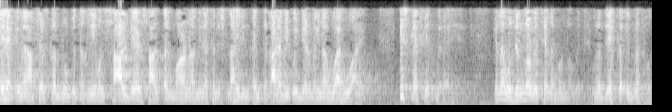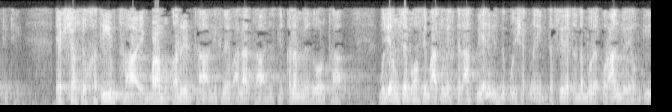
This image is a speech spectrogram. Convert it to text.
یہ ہے کہ میں آپ سے عرض کر دوں کہ تقریباً سال، ڈیڑھ سال تک مولانا امین حسن اصلاحی جن کا انتقال ابھی کوئی ڈیڑھ مہینہ ہوا ہوا ہے۔ اس کیفیت میں رہے ہیں کہ نہ وہ زندوں میں تھے، نہ مردوں میں تھے۔ انہیں دیکھ کر عبرت ہوتی تھی۔ ایک شخص جو خطیب تھا، ایک بڑا مقرر تھا، لکھنے والا تھا، جس کی قلم میں زور تھا۔ مجھے ان سے بہت سی باتوں میں اختلاف بھی ہے، لیکن اس میں کوئی شک نہیں کہ تفصیل تدبر قرآن جو ہے ان کی،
